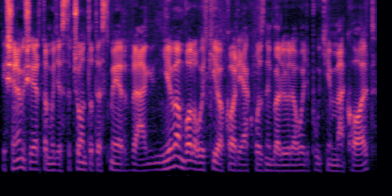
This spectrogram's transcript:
és én nem is értem, hogy ezt a csontot ezt miért rág. Nyilván valahogy ki akarják hozni belőle, hogy Putyin meghalt,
